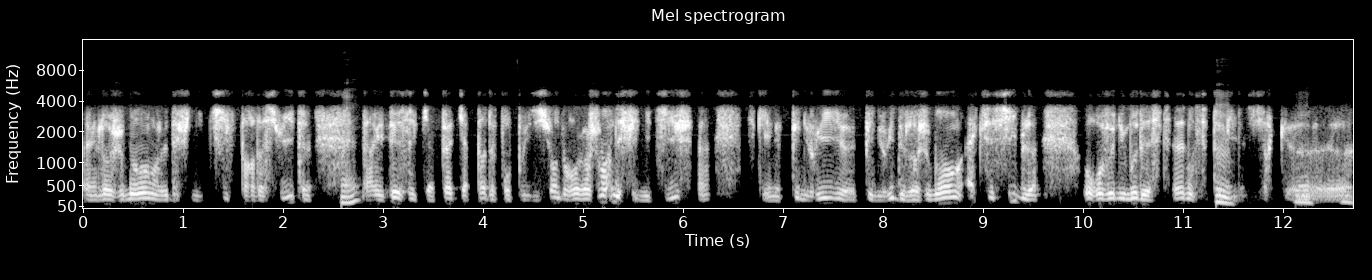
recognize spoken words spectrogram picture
un logement euh, définitif par la suite. La réalité, c'est qu'il n'y a, pas de proposition de relogement définitif, hein, ce qui est une pénurie, euh, pénurie de logements accessibles aux revenus modestes hein, dans cette mmh. ville. C'est-à-dire que mmh. euh,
